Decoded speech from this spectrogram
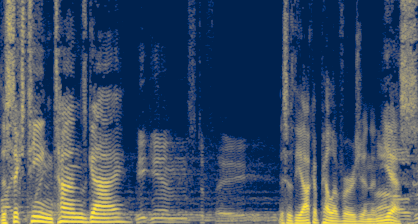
the 16 tons guy. begins to fade. This is the a cappella version, and yes,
